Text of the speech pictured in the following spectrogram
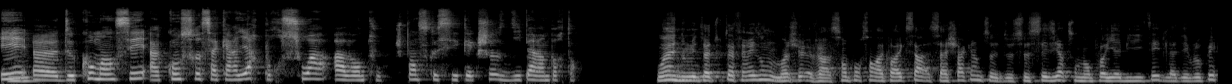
et mmh. euh, de commencer à construire sa carrière pour soi avant tout. Je pense que c'est quelque chose d'hyper important Ouais, non, mais tu as tout à fait raison. Moi, je suis enfin, 100% d'accord avec ça. C'est à chacun de se, saisir de son employabilité, de la développer.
